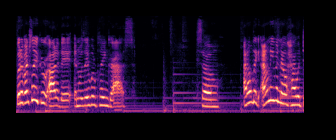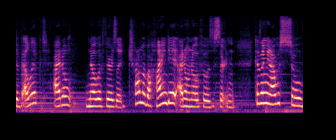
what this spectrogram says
But eventually I grew out of it and was able to play in grass. So I don't think I don't even know how it developed. I don't know if there's a trauma behind it. I don't know if it was a certain because I mean I was so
